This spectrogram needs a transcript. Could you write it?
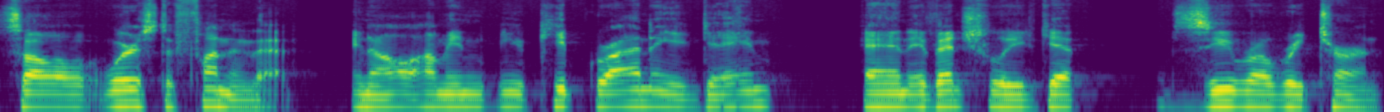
So where's the fun in that? You know, I mean, you keep grinding a game and eventually get zero return.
